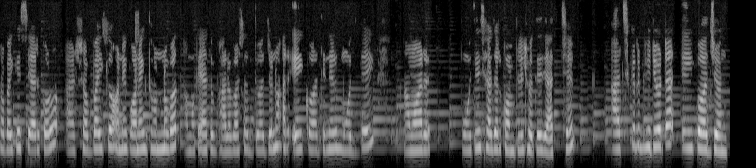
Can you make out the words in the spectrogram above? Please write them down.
সবাইকে শেয়ার করো। আর সবাইকে অনেক অনেক ধন্যবাদ আমাকে এত ভালোবাসা দেওয়ার জন্য। আর এই কদিনের মধ্যেই আমার পঁচিশ হাজার কমপ্লিট হতে যাচ্ছে। আজকের ভিডিওটা এই পর্যন্ত।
